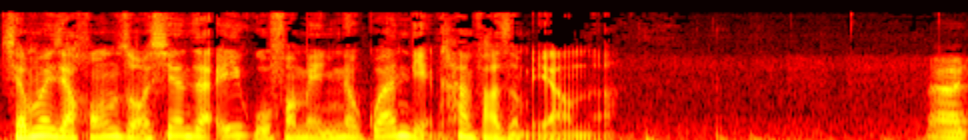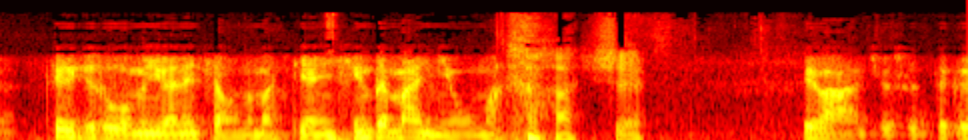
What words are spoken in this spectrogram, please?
想问一下洪总，现在 A 股方面您的观点看法怎么样呢？呃，这个就是我们原来讲的嘛，典型的慢牛嘛，是，对吧？就是这个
